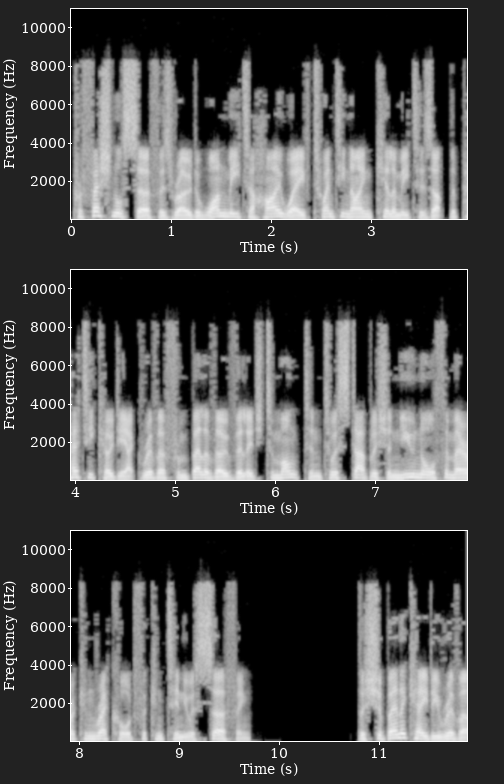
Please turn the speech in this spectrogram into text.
professional surfers rode a 1-meter high wave 29 kilometers up the Petitcodiac River from Belliveau Village to Moncton to establish a new North American record for continuous surfing. The Shubenacadie River,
